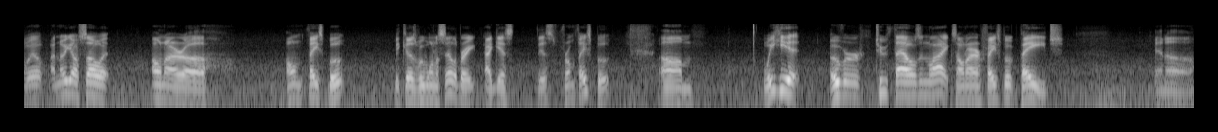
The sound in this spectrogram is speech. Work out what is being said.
well, I know y'all saw it on our uh, on Facebook because we want to celebrate, I guess, this from Facebook. Um, we hit over 2,000 likes on our Facebook page. And uh,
